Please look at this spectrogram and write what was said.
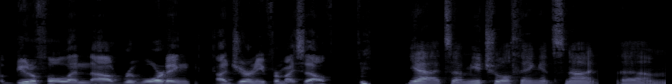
a beautiful and uh, rewarding uh, journey for myself. Yeah, it's a mutual thing. It's not um,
